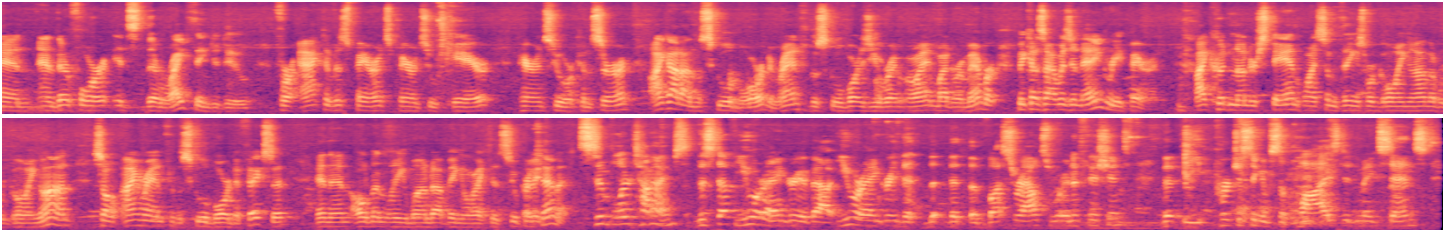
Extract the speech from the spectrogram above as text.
And, and therefore, it's the right thing to do for activist parents, parents who care, parents who were concerned. I got on the school board and ran for the school board, as you might remember, because I was an angry parent. I couldn't understand why some things were going on that were going on, so I ran for the school board to fix it and then ultimately wound up being elected superintendent. Right. Simpler times. The stuff you are angry about, you are angry that, that, that the bus routes were inefficient, that the purchasing of supplies didn't make sense,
